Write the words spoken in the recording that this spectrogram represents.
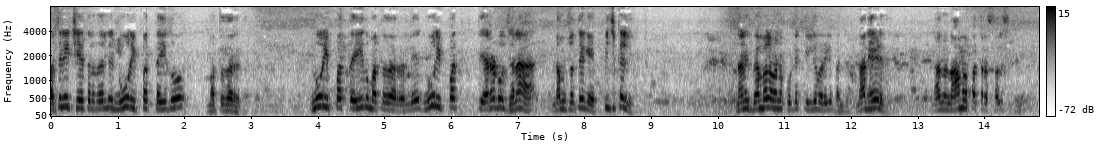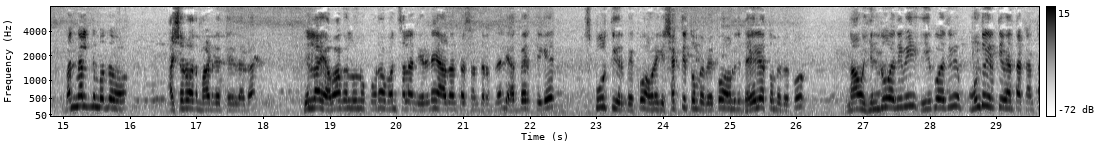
ಅಥಣಿ ಕ್ಷೇತ್ರದಲ್ಲಿ ನೂರ ಇಪ್ಪತ್ತೈದು ಮತದಾರರಿದ್ದಾರೆ ನೂರ ಇಪ್ಪತ್ತೈದು ಮತದಾರರಲ್ಲಿ ನೂರ ಇಪ್ಪತ್ತೆರಡು ಜನ ನಮ್ಮ ಜೊತೆಗೆ ಫಿಸಿಕಲಿ ನನಗೆ ಬೆಂಬಲವನ್ನು ಕೊಡಲಿಕ್ಕೆ ಇಲ್ಲಿವರೆಗೆ ಬಂದಿದೆ ನಾನು ಹೇಳಿದೆ, ನಾನು ನಾಮಪತ್ರ ಸಲ್ಲಿಸ್ತೀನಿ. ಬಂದಮೇಲೆ ನಿಮ್ಮದು ಆಶೀರ್ವಾದ ಮಾಡಿದೆ ಅಂತ ಹೇಳಿದಾಗ, ಇಲ್ಲ ಯಾವಾಗಲೂ ಕೂಡ ಒಂದ್ಸಲ ನಿರ್ಣಯ ಆದಂಥ ಸಂದರ್ಭದಲ್ಲಿ ಅಭ್ಯರ್ಥಿಗೆ ಸ್ಫೂರ್ತಿ ಇರಬೇಕು, ಅವನಿಗೆ ಶಕ್ತಿ ತುಂಬಬೇಕು, ಅವನಿಗೆ ಧೈರ್ಯ ತುಂಬಬೇಕು. ನಾವು ಹಿಂದೂ ಅದೀವಿ ಈಗೂ ಅದೀವಿ ಮುಂದೂ ಇರ್ತೀವಿ ಅಂತಕ್ಕಂಥ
